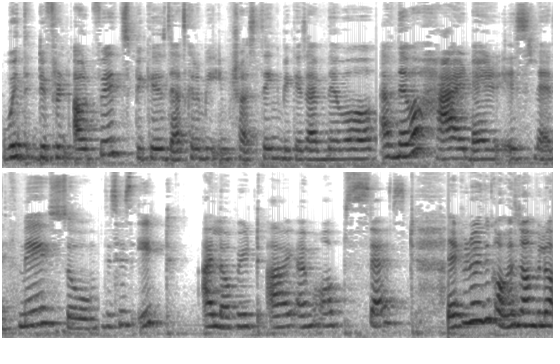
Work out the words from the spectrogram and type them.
with different outfits because that's gonna be interesting because i've never i've never had hair is length में so this is it I love it. I am obsessed. Let me know in the comments down below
